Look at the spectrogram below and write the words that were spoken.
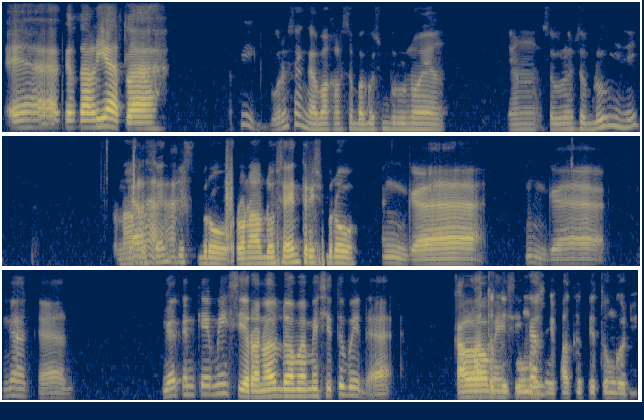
Ya kita lihat lah. tapi gue rasa nggak bakal sebagus Bruno yang yang sebelum-sebelumnya sih. Ronaldo Enggak sentris, Bro. Ronaldo sentris, Bro. Enggak. Enggak. Enggak kan. Enggak kan kayak Messi. Ronaldo sama Messi itu beda. Kalau patut Messi ditunggu kan sih, patut ditunggu nih.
